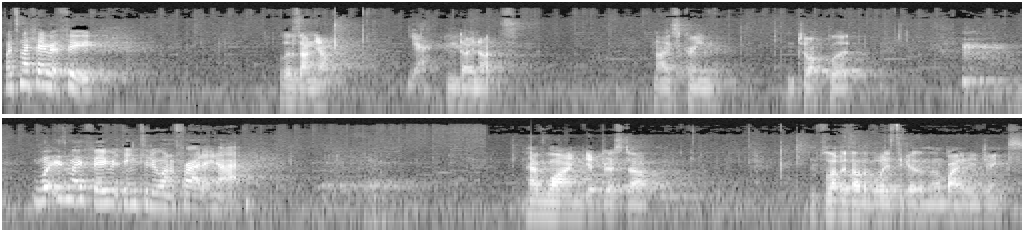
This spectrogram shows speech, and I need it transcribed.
What's my favorite food? Lasagna Yeah. and donuts, and ice cream, and chocolate. What is my favorite thing to do on a Friday night? Have wine, get dressed up, and flirt with other boys to get them to buy any drinks.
